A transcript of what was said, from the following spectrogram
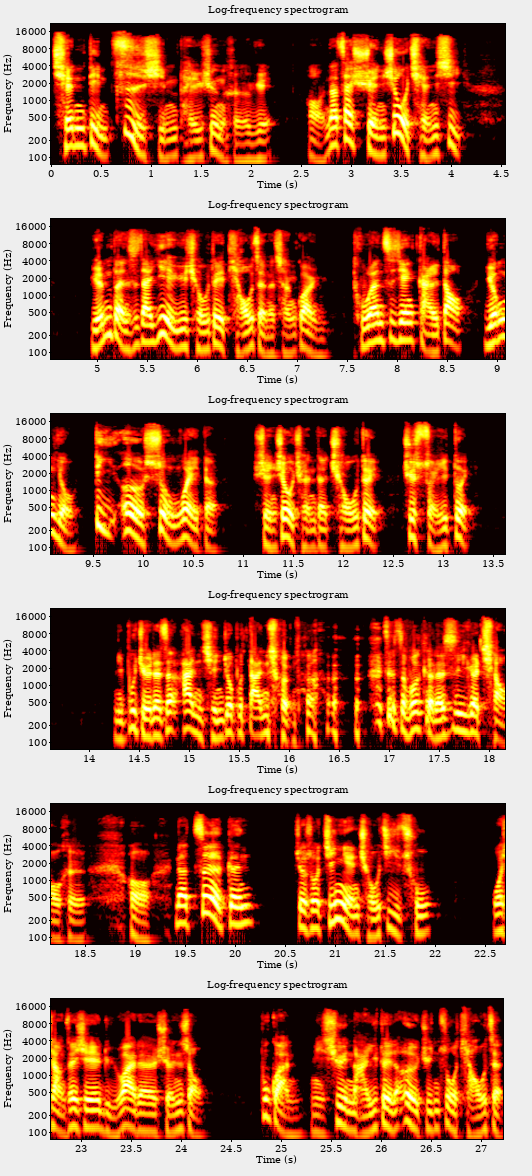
签订自行培训合约。哦，那在选秀前夕，原本是在业余球队调整的陈冠宇，突然之间改到拥有第二顺位的。选秀权的球队去随队，你不觉得这案情就不单纯吗？这怎么可能是一个巧合？哦，那这跟就是说今年球季初，我想这些旅外的选手，不管你去哪一队的二军做调整，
